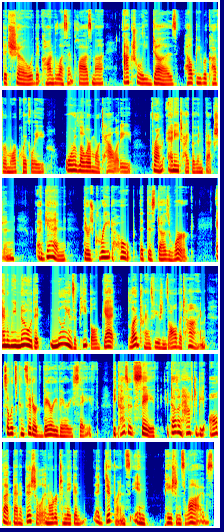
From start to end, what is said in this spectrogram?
that show that convalescent plasma actually does help you recover more quickly or lower mortality from any type of infection. Again, there's great hope that this does work. And we know that millions of people get blood transfusions all the time, so it's considered very, very safe. Because it's safe, it doesn't have to be all that beneficial in order to make a, a difference in patients' lives.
